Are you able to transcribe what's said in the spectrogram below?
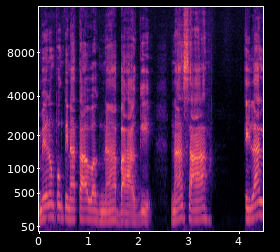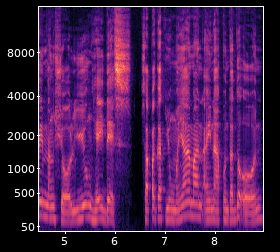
meron pong tinatawag na bahagi nasa ilalim ng Sheol yung Hades. Sapagkat yung mayaman ay napunta doon,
